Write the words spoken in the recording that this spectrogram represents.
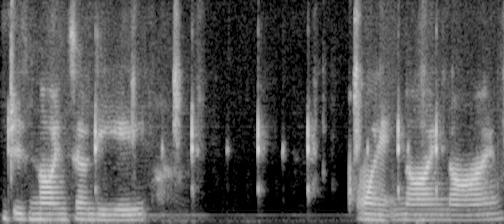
which is 978.99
